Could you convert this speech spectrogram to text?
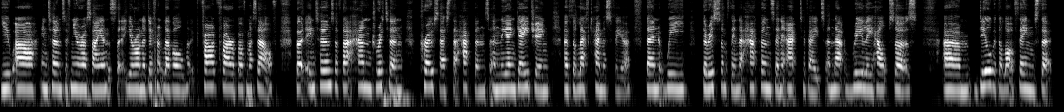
you are in terms of neuroscience you're on a different level far far above myself but in terms of that handwritten process that happens and the engaging of the left hemisphere then we there is something that happens and it activates, and that really helps us um, deal with a lot of things that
